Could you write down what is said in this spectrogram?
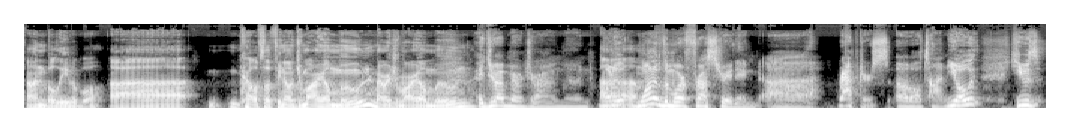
unbelievable. Uh, Carlos Delfino, Jamario Moon. Remember Jamario Moon? I do remember Jerome Moon. One, Um, of, one of the more frustrating uh, Raptors of all time. You always he was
